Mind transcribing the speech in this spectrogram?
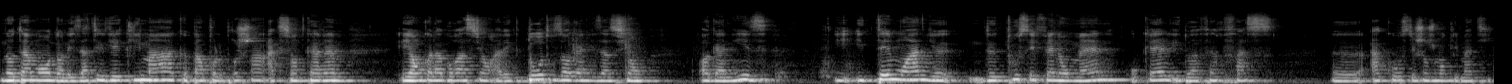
notamment dans les ateliers climat que PAN pour le prochain Action de Carême et en collaboration avec d'autres organisations organisent, ils, témoignent de tous ces phénomènes auxquels ils doivent faire face euh, à cause des changements climatiques.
